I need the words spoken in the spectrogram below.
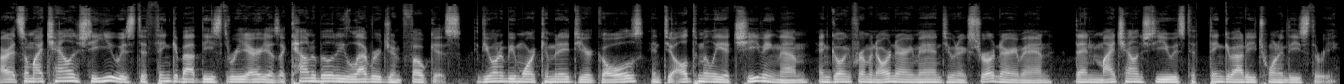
All right, so my challenge to you is to think about these three areas accountability, leverage, and focus. If you want to be more committed to your goals and to ultimately achieving them and going from an ordinary man to an extraordinary man, then my challenge to you is to think about each one of these three.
